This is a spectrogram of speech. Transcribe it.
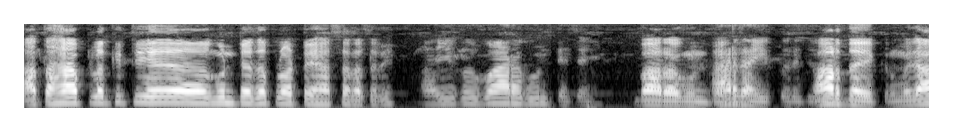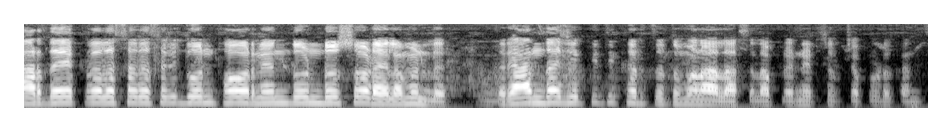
आता हा आपला किती अं, गुंठ्याचा प्लॉट आहे हा सरासरी? हा एक बारा गुंठ्याचा आहे. बारा गुंठे अर्धा एकर आहे. अर्धा एकर. म्हणजे अर्धा एकराला सरासरी दोन फवारण्या आणि दोन डोस सोडायला म्हणलं तरी अंदाजे किती खर्च तुम्हाला आला असेल आपल्या नेटसपच्या प्रोडक्टांचा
